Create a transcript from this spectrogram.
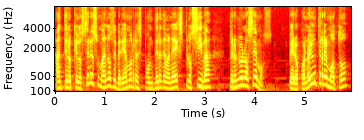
ante lo que los seres humanos deberíamos responder de manera explosiva pero no lo hacemos. Pero cuando hay un terremoto,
